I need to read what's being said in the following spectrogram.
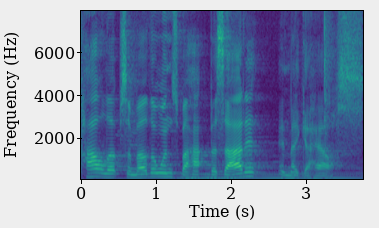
pile up some other ones behind, beside it and make a house.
